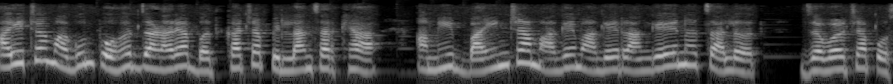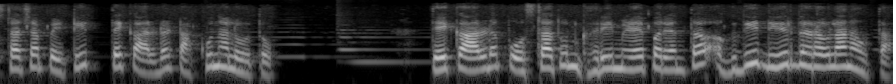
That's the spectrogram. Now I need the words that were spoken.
आईच्या मागून पोहत जाणाऱ्या बदकाच्या पिल्लांसारख्या आम्ही बाईंच्या मागे मागे रांगेनं चालत जवळच्या पोस्टाच्या पेटीत ते कार्ड टाकून आलो होतो. ते कार्ड पोस्टातून घरी मिळेपर्यंत अगदी धीर धरवला नव्हता.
